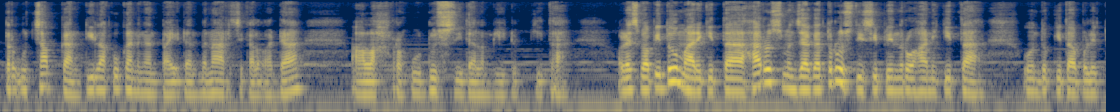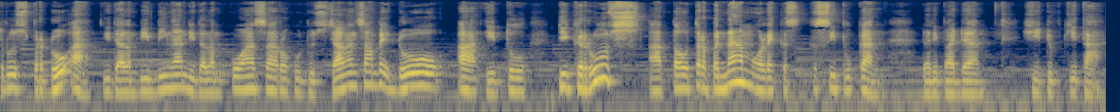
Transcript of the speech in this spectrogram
terucapkan, dilakukan dengan baik dan benar jikalau ada Allah Roh Kudus di dalam hidup kita. Oleh sebab itu, mari kita harus menjaga terus disiplin rohani kita untuk kita boleh terus berdoa di dalam bimbingan, di dalam kuasa Roh Kudus. Jangan sampai doa itu digerus atau terbenam oleh kesibukan daripada hidup kita.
